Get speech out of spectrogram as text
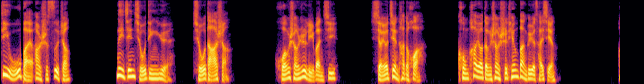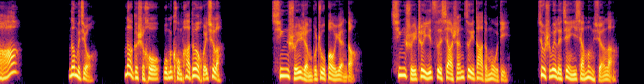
第五百二十四章，内奸求订阅，求打赏。皇上日理万机，想要见他的话，恐怕要等上十天半个月才行。啊，那么久，那个时候我们恐怕都要回去了。清水忍不住抱怨道：“清水这一次下山最大的目的，就是为了见一下孟玄朗。”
